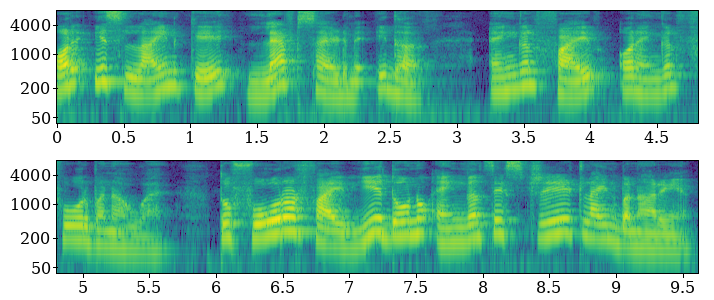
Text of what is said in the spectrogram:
और इस लाइन के लेफ़्ट साइड में इधर एंगल फाइव और एंगल फोर बना हुआ है। तो फोर और फाइव, ये दोनों एंगल से स्ट्रेट लाइन बना रहे हैं।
